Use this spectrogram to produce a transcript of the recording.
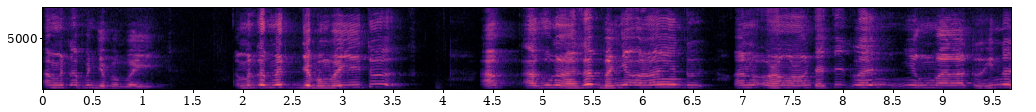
amit-amit jabang bayi amit-amit jabang bayi itu aku, aku ngerasa banyak orang yang anu- orang-orang cacat lain yang malah terhina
